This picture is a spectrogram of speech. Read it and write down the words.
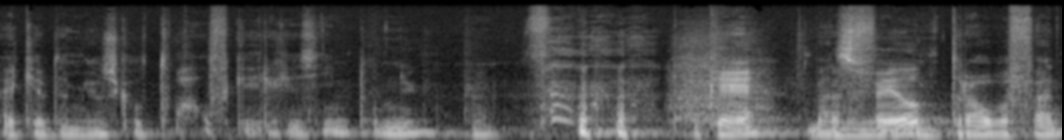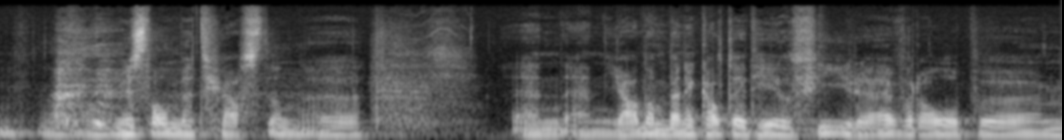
Ik heb de musical twaalf keer gezien tot nu. Oké, okay, dat is veel. Een trouwe fan, meestal met gasten. en, en ja, dan ben ik altijd heel fier, hè? vooral op ehm,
